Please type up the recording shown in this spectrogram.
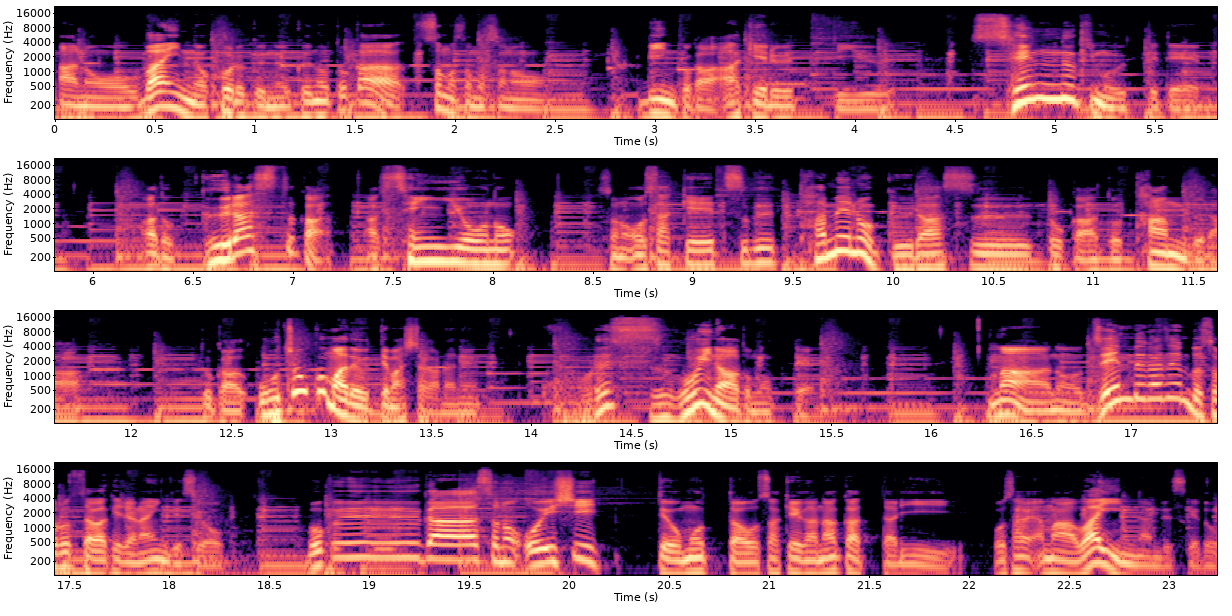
あのワインのコルク抜くのとかそもそもその瓶とか開けるっていう栓抜きも売っててあとグラスとかあ専用のそのお酒継ぐためのグラスとかあとタンブラーとかおちょこまで売ってましたからね。これすごいなと思って。まああの全部が全部揃ってたわけじゃないんですよ。僕がその美味しいって思ったお酒がなかったりお酒まあワインなんですけど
